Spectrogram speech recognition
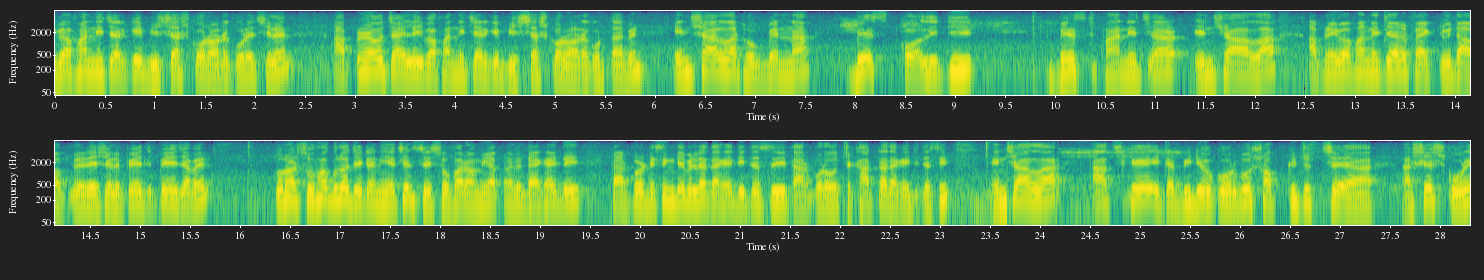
ইবা ফার্নিচারকে বিশ্বাস করে অর্ডার করেছিলেন। আপনারাও চাইলে ইবা ফার্নিচারকে বিশ্বাস করে অর্ডার করতে পারবেন। ইনশাআল্লাহ ঠকবেন না। বেস্ট কোয়ালিটি বেস্ট ফার্নিচার ইনশাআল্লাহ। আপনি ইবা ফার্নিচার ফ্যাক্টরিতে আউটলেট এসে পেয়ে পেয়ে যাবেন। তো ওনার সোফাগুলো যেটা নিয়েছেন, সেই সোফার আমি আপনাদের দেখাই দিই। তারপর ড্রেসিং টেবিলটা দেখাই দিতেছি, তারপরে হচ্ছে খাটটা দেখাই দিতেছি। ইনশাআল্লাহ আজকে এটার ভিডিও করব সব কিছু শেষ করে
